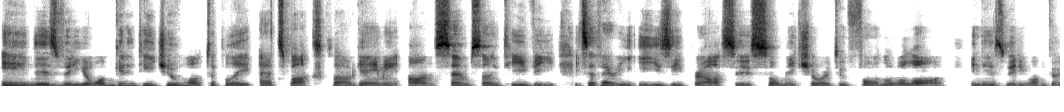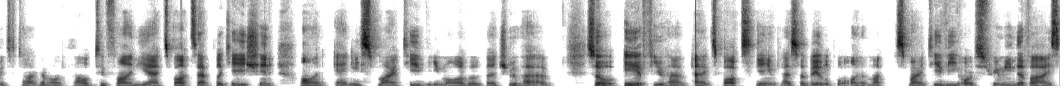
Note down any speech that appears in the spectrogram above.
In this video, I'm gonna teach you how to play Xbox Cloud Gaming on Samsung TV. It's a very easy process, so make sure to follow along. In this video, I'm going to talk about how to find the Xbox application on any smart TV model that you have. So if you have Xbox Game Pass available on a smart TV or streaming device,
